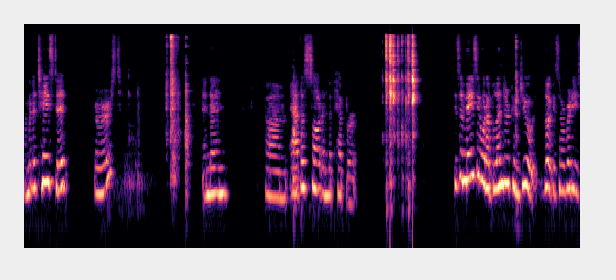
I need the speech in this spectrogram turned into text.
I'm going to taste it first. And then um, add the salt and the pepper. It's amazing what a blender can do. Look, it's already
